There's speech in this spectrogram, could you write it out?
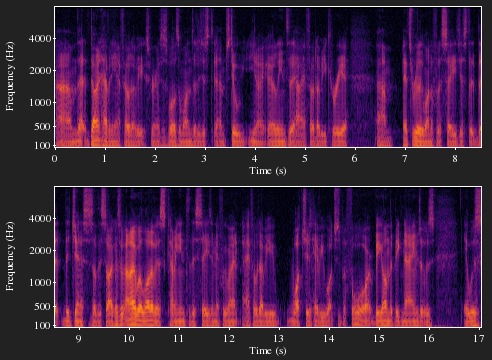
Um, that don't have any AFLW experience, as well as the ones that are just um, still, you know, early into their AFLW career. Um, it's really wonderful to see just the, the, the genesis of this side because I know a lot of us coming into this season, if we weren't AFLW watchers, heavy watchers before, beyond the big names, it was it was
